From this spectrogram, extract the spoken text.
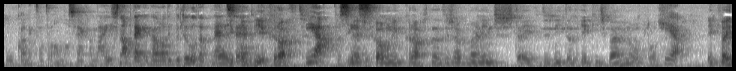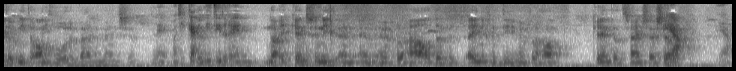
hoe kan ik dat anders zeggen? Maar je snapt denk ik wel wat ik bedoel. Dat ja, mensen... je komt in je kracht. Ja, precies. Mensen komen in kracht. Dat is ook mijn insteek. Het is niet dat ik iets bij hun oplos. Ja, Ik weet ook niet de antwoorden bij de mensen. nee, want je kent niet iedereen. Nou, ik ken ze niet en, en hun verhaal, dat is het enige die hun verhaal kent, dat zijn zij zelf. Ja, ja.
